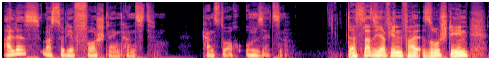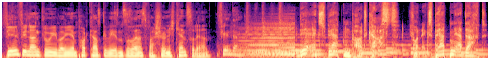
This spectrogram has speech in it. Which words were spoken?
Alles, was du dir vorstellen kannst, kannst du auch umsetzen. Das lasse ich auf jeden Fall so stehen. Vielen, vielen Dank, Louis, bei mir im Podcast gewesen zu sein. Es war schön, dich kennenzulernen. Vielen Dank. Der Expertenpodcast. Von Experten erdacht,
